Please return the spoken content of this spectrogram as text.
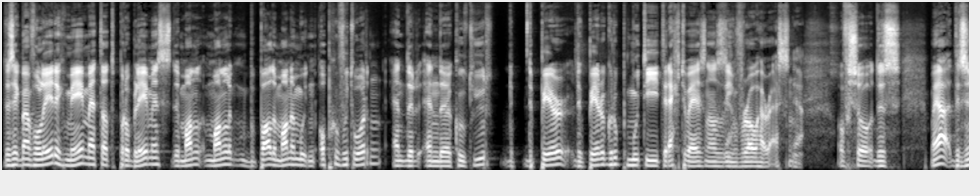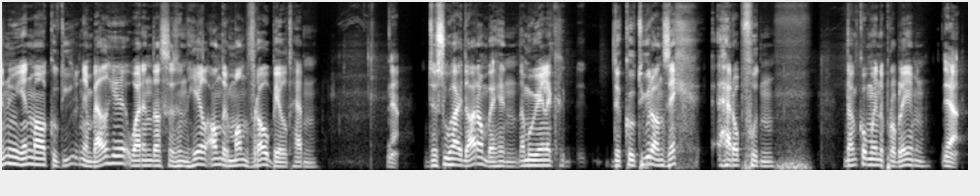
Dus ik ben volledig mee met dat het probleem is, de man, mannelijk, bepaalde mannen moeten opgevoed worden en de, en de cultuur, de, de, peer, de peergroep moet die terechtwijzen als die een vrouw harassen. Ja. Of zo. Dus, maar ja, er zijn nu eenmaal culturen in België waarin dat ze een heel ander man-vrouw beeld hebben. Ja. Dus hoe ga je daaraan beginnen? Dan moet je eigenlijk de cultuur aan zich heropvoeden. Dan komen we in de problemen. Ja.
